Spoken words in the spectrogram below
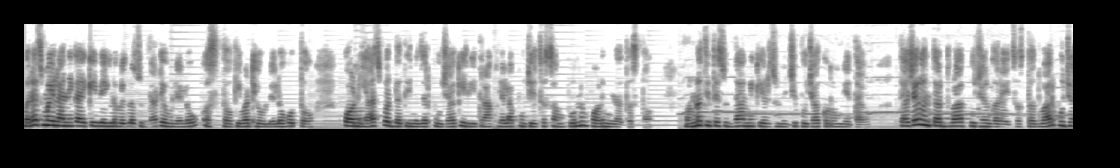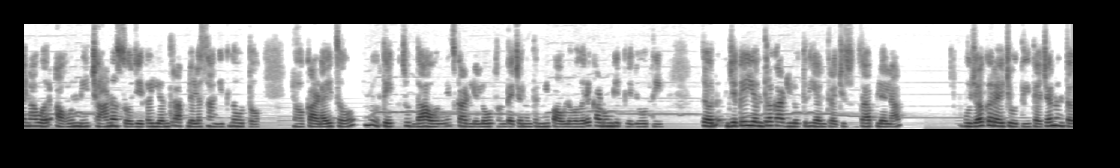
बऱ्याच महिलांनी काही काही वेगळं वेगळं सुद्धा ठेवलेलं असतं किंवा ठेवलेलं होतं. पण ह्याच पद्धतीने जर पूजा केली तर आपल्याला पूजेचं संपूर्ण फळ मिळत असतं. म्हणूनच इथे सुद्धा आम्ही केरसुनीची पूजा करून घेत आहोत. त्याच्यानंतर द्वार पूजन करायचं असतं. द्वार पूजनावर आहोंनी छान असं जे काही यंत्र आपल्याला सांगितलं होतं काढायचं ते सुद्धा आहोंनीच काढलेलं होतं. त्याच्यानंतर मी पावलं वगैरे काढून घेतलेली होती. तर जे काही यंत्र काढलं होतं यंत्राची सुद्धा आपल्याला पूजा करायची होती. त्याच्यानंतर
